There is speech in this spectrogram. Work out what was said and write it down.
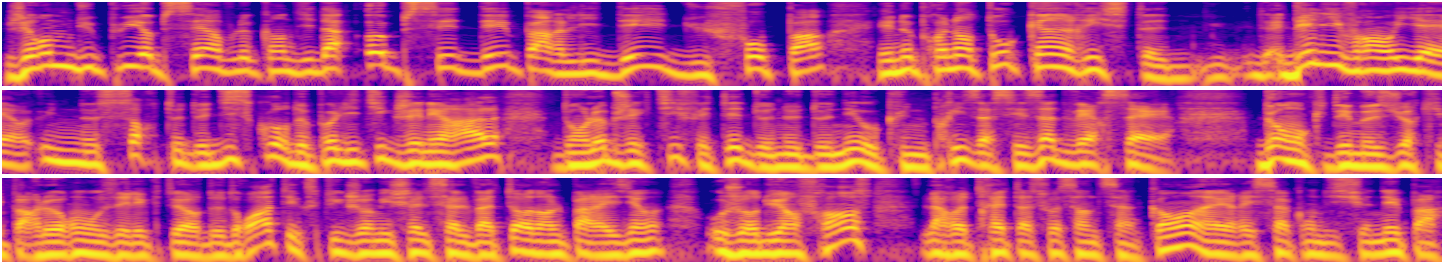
Jérôme Dupuis observe le candidat obsédé par l'idée du faux pas et ne prenant aucun risque, délivrant hier une sorte de discours de politique générale dont l'objectif était de ne donner aucune prise à ses adversaires. Donc, des mesures qui parleront aux électeurs de droite, explique Jean-Michel Salvatore dans Le Parisien aujourd'hui en France. La retraite à 65 ans, un RSA conditionné par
